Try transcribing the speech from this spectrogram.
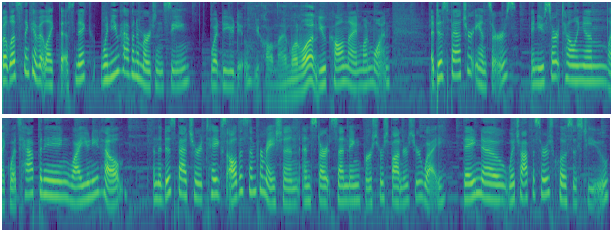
But let's think of it like this Nick, when you have an emergency, what do you do? You call 911. You call 911. A dispatcher answers, and you start telling him, like, what's happening, why you need help. And the dispatcher takes all this information and starts sending first responders your way. They know which officer is closest to you,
